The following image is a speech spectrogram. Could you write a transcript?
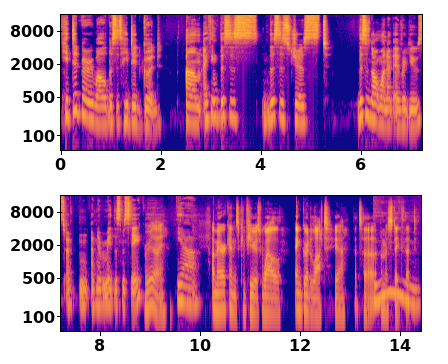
He did very well versus he did good. Um, I think this is this is just this is not one I've ever used. I've I've never made this mistake. really, Yeah. Americans confuse well and good a lot. Yeah, that's a, a mistake that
